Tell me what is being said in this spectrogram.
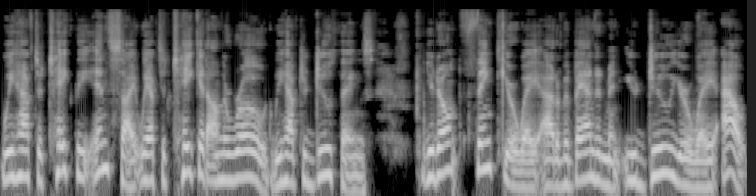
We have to take the insight. We have to take it on the road. We have to do things. You don't think your way out of abandonment. You do your way out.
